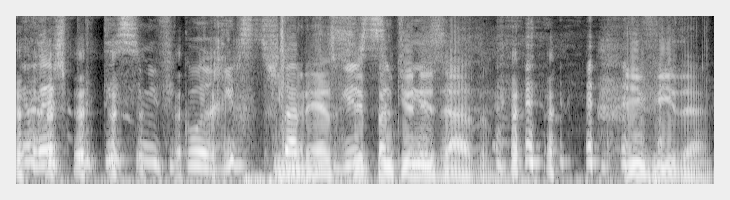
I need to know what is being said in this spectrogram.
Ele é espertíssimo e ficou a rir-se do Estado merece ser panteonizado em vida.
